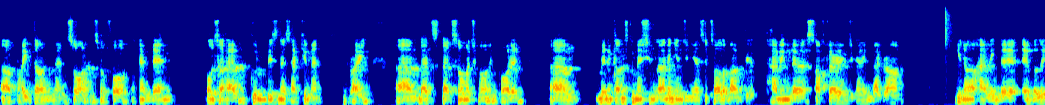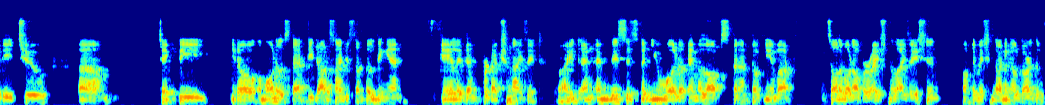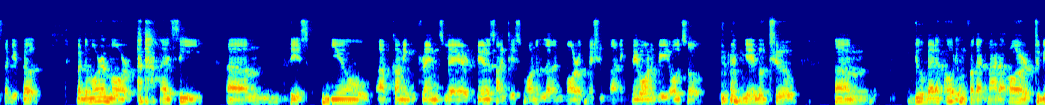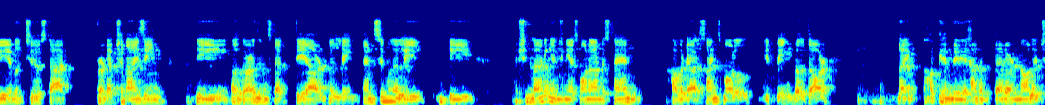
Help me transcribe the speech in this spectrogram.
uh, Python and so on and so forth. And then also have good business acumen, right? Um, that's that's so much more important. Um, when it comes to machine learning engineers, it's all about the, having the software engineering background, you know, having the ability to um, take the you know models that the data scientists are building and scale it and productionize it, right? And and this is the new world of MLOps that I'm talking about. It's all about operationalization of the machine learning algorithms that you build. But the more and more I see um, these new upcoming trends where data scientists want to learn more of machine learning. They want to be also able to um, do better coding for that matter, or to be able to start productionizing the algorithms that they are building. And similarly, the machine learning engineers want to understand how a data science model is being built or like how can they have a better knowledge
